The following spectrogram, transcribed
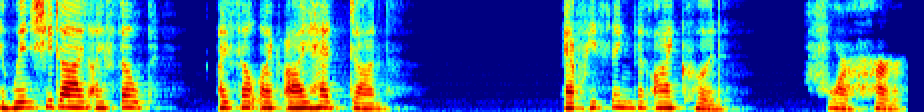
And when she died, I felt I felt like I had done everything that I could for her.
